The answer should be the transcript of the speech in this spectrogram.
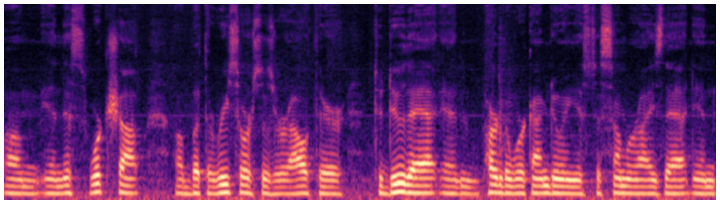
um, in this workshop, uh, but the resources are out there to do that, and part of the work I'm doing is to summarize that in,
